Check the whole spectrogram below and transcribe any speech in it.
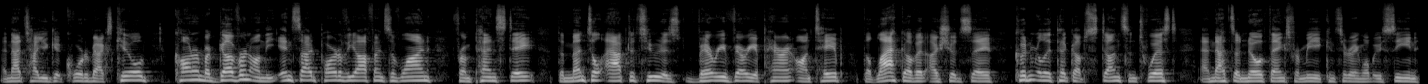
and that's how you get quarterbacks killed. Connor McGovern on the inside part of the offensive line from Penn State. The mental aptitude is very, very apparent on tape. The lack of it, I should say, couldn't really pick up stunts and twists, and that's a no thanks for me considering what we've seen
